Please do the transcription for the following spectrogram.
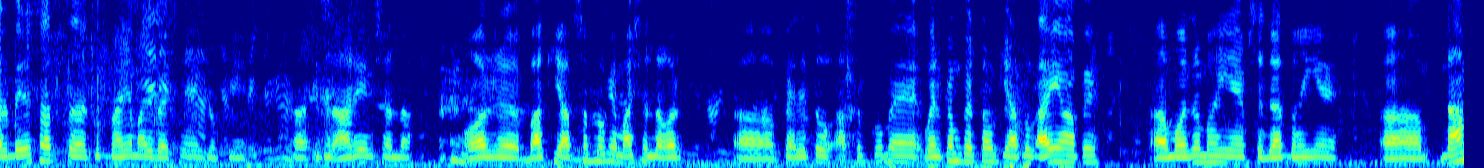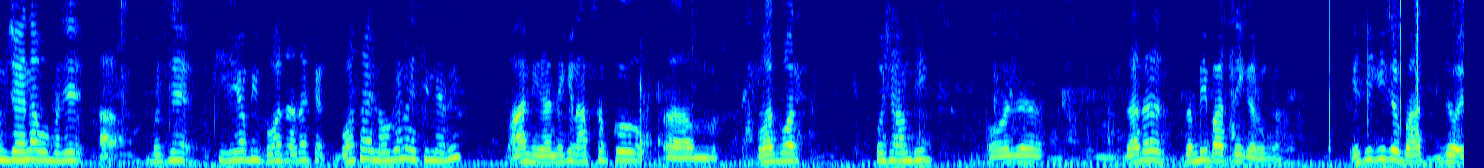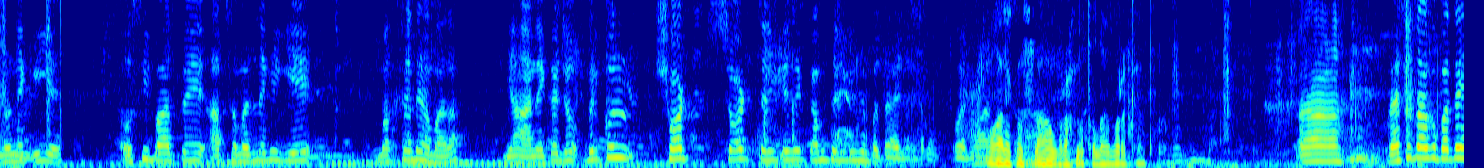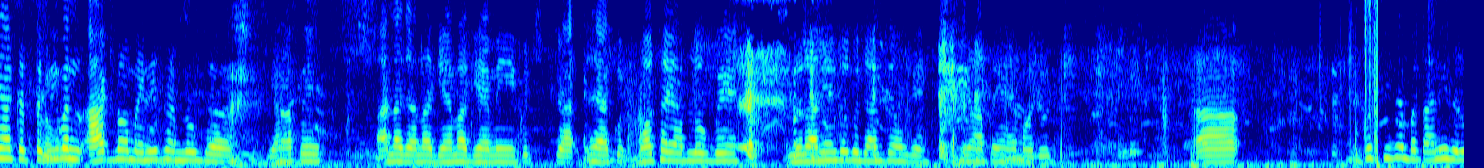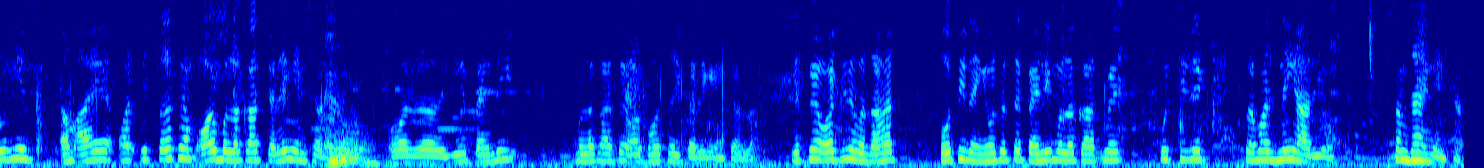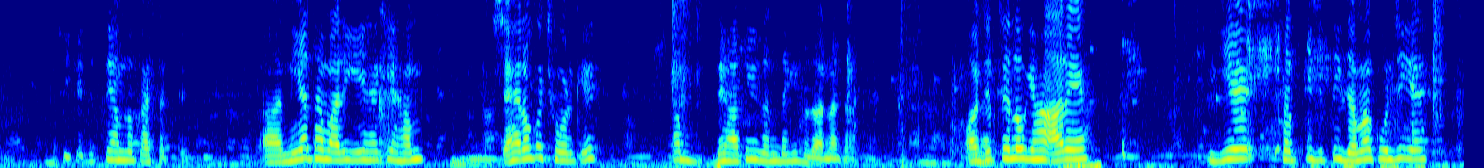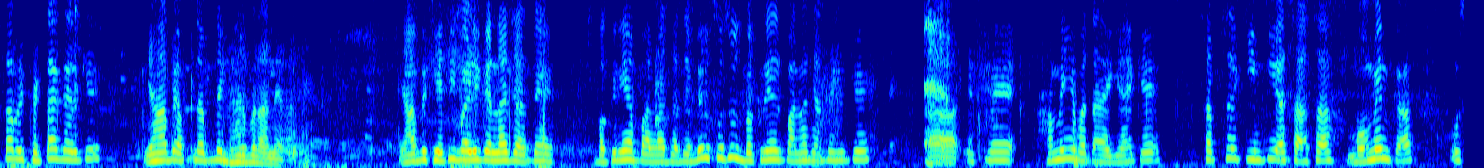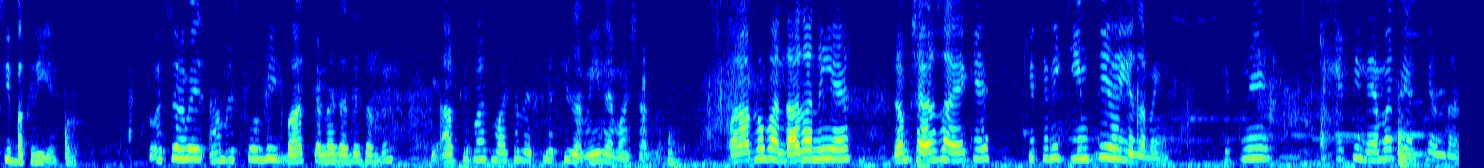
और मेरे साथ कुछ भाई हमारे बैठे हैं जो कि इधर आ रहे हैं इंशाल्लाह। और बाकी आप सब लोग हैं माशाल्लाह। और पहले तो आप सबको मैं वेलकम करता हूँ कि आप लोग आए यहाँ पे। मौज़म भाई हैं सजाद भाई हैं। नाम जो है ना वो मुझे अ, मुझे कीजिएगा भी बहुत ज़्यादा बहुत सारे लोग हैं ना इसीलिए अभी आ नहीं रहा। लेकिन आप सबको बहुत बहुत खुश आमदीद और ज़्यादा लंबी बात नहीं करूँगा। इसी की जो बात जो इन्होंने की है उसी बात पे आप समझ लें कि ये मकसद है हमारा यहाँ आने का जो बिल्कुल शॉर्ट शॉर्ट तरीके से कम तरीके से बताया जाए। वालेकुम सलाम रहमतुल्लाहि वबरकातुहू। वैसे तो आपको पता है यहाँ तकरीबन आठ नौ महीने से हम लोग यहाँ पे आना जाना गहमा गहमी कुछ यहाँ कुछ बहुत सारे आप लोग भी नूरानी अंकल को जानते होंगे यहाँ पे हैं मौजूद। कुछ चीज़ें बतानी ज़रूरी है, हम आए और इस तरह से हम और मुलाकात करेंगे इंशाल्लाह। और ये पहली मुलाकात है और बहुत सारी करेंगे इंशाल्लाह। जिसमें और चीज़ें वजाहत होती नहीं हो। सकता पहली मुलाकात में कुछ चीज़ें समझ नहीं आ रही हो। समझाएँगे इंशाल्लाह। ठीक है, जितने हम लोग कर सकते हैं। नियत हमारी ये है कि हम शहरों को छोड़ के हम देहाती ज़िंदगी गुजारना चाहते हैं। और जितने लोग यहाँ आ रहे हैं ये सबकी जितनी जमा पूंजी है, सब इकट्ठा करके यहाँ पे अपने अपने घर बनाने आ रहे हैं। यहाँ पे खेती बाड़ी करना चाहते हैं, बकरियाँ पालना चाहते हैं, बिलखसूस बकरियाँ पालना चाहते हैं क्योंकि इसमें हमें ये बताया गया है कि सबसे कीमती असासा मोमिन का उसकी बकरी है। तो इससे हमें, हम इसको भी बात करना चाहते हैं सब में कि आपके पास माशाल्लाह इतनी अच्छी ज़मीन है, माशाल्लाह। और आप लोगों को अंदाज़ा नहीं है, जब हम शहर से आए कि कितनी कीमती है ये ज़मीन। कितनी कितनी नेमत है इसके अंदर?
